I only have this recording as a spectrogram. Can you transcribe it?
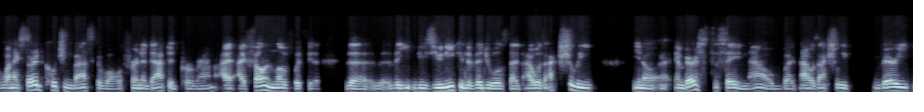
when i started coaching basketball for an adapted program i, I fell in love with the, the, the, the these unique individuals that i was actually you know embarrassed to say now but i was actually very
